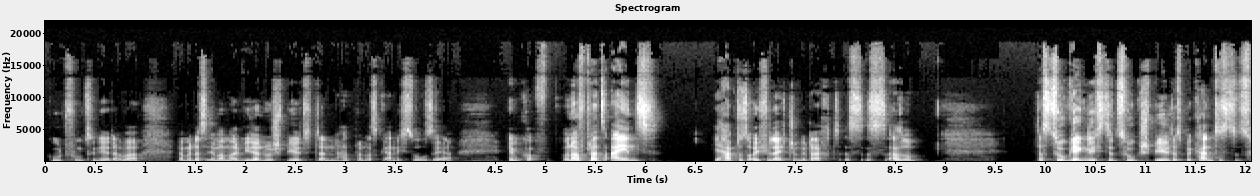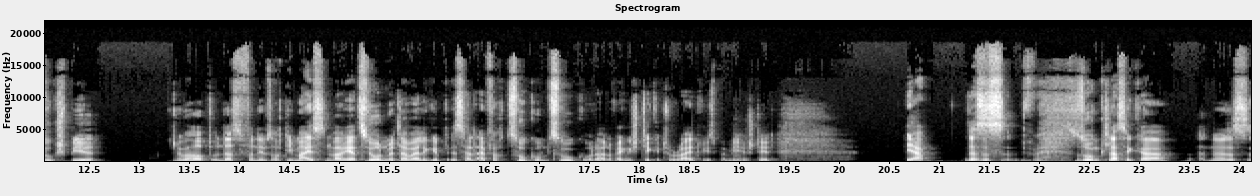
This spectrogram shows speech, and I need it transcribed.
gut funktioniert. Aber wenn man das immer mal wieder nur spielt, dann hat man das gar nicht so sehr im Kopf. Und auf Platz 1, ihr habt es euch vielleicht schon gedacht, es ist also das zugänglichste Zugspiel, das bekannteste Zugspiel überhaupt und das, von dem es auch die meisten Variationen mittlerweile gibt, ist halt einfach Zug um Zug oder auf Englisch Ticket to Ride, wie es bei mir hier steht. Ja, das ist so ein Klassiker. Ne, das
